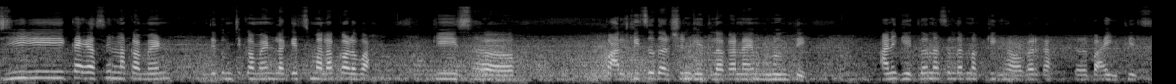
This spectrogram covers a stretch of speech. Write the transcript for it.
जी काही असेल ना कमेंट ते तुमची कमेंट लगेच मला कळवा की स पालखीचं दर्शन घेतलं का नाही म्हणून ते. आणि घेतलं नसेल तर नक्की घ्यावं बरं का. तर बाय इथेच.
